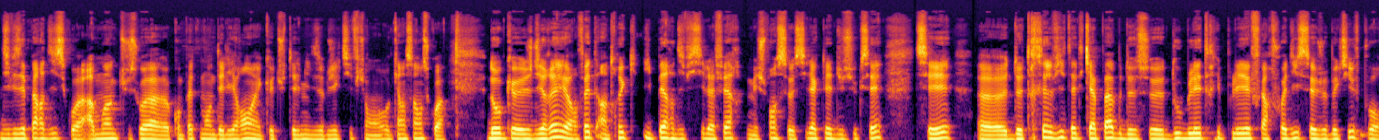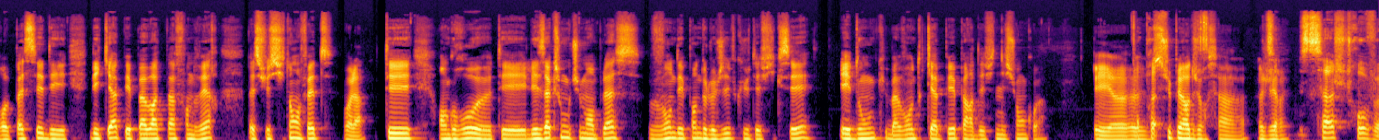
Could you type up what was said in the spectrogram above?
divisé par 10, quoi, à moins que tu sois complètement délirant et que tu t'aies mis des objectifs qui n'ont aucun sens. Quoi. Donc, je dirais, en fait, un truc hyper difficile à faire, mais je pense que c'est aussi la clé du succès, c'est de très vite être capable de se doubler, tripler, faire x10 ces objectifs pour passer des, des, caps et pas avoir de plafond de verre. Parce que sinon, en fait, voilà, es, en gros, es, les actions que tu mets en place vont dépendre de l'objectif que tu t'es fixé et donc bah, vont te caper par définition. quoi. Et super dur ça à gérer. Ça, je trouve,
